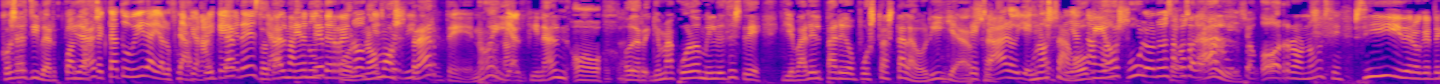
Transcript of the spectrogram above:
cosas divertidas. Cuando afecta a tu vida y a lo funcional que eres, ya totalmente en un terreno por no que es mostrarte, ¿no? Y al final, o, o de- yo me acuerdo mil veces de llevar el pareo puesto hasta la orilla. De o sea, claro, y unos ya agobios. culo, ¿no? Esa cosa de, ay, socorro, ¿no? Sí. Sí, y de lo que te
